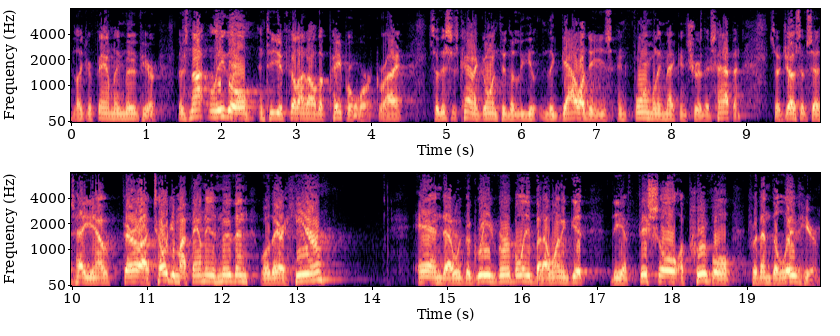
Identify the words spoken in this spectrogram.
Let your family move here. But it's not legal until you fill out all the paperwork, right? So this is kind of going through the legalities and formally making sure this happened. So Joseph says, hey, you know, Pharaoh, I told you my family is moving. Well, they're here. And uh, we've agreed verbally, but I want to get the official approval for them to live here.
